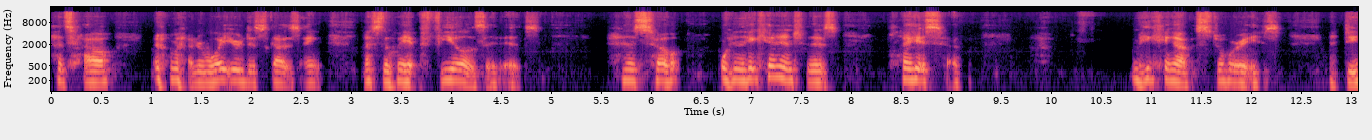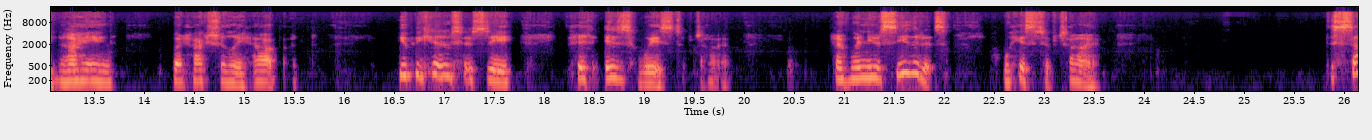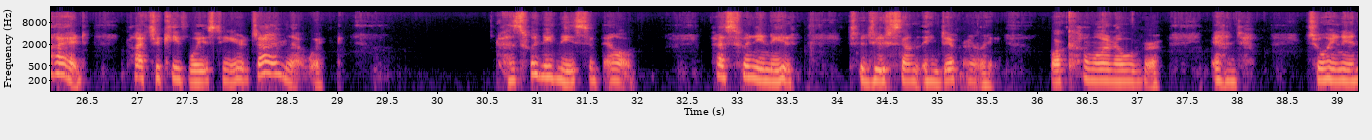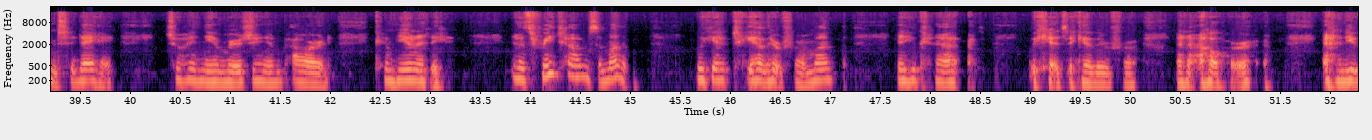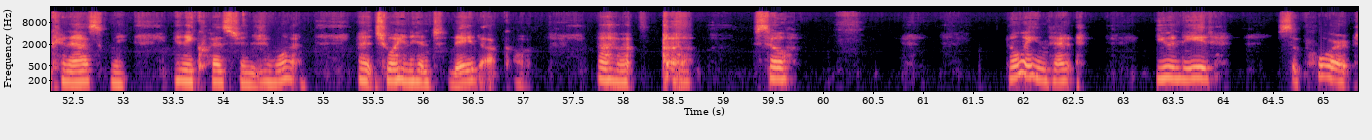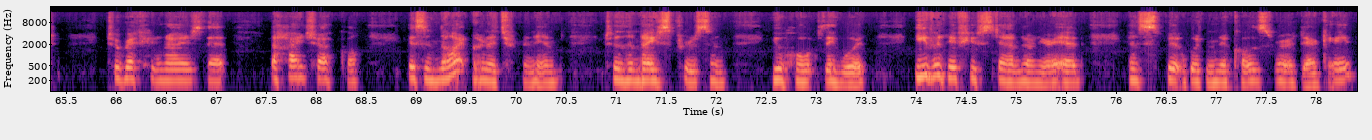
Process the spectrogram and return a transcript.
That's how, no matter what you're discussing, that's the way it feels it is. And so when they get into this place of making up stories and denying what actually happened, you begin to see it is a waste of time. And when you see that it's a waste of time, decide not to keep wasting your time that way. That's when you need some help. That's when you need to do something differently or come on over and join in today. Join the emerging empowered community. You know, three times a month we get together for a month and you can we get together for an hour and you can ask me any questions you want at joinintoday.com. Uh, so knowing that you need support to recognize that the hijackal is not going to turn into the nice person you hope they would, even if you stand on your head and spit wooden nickels for a decade.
